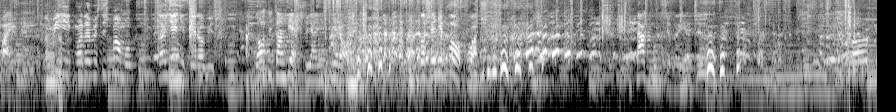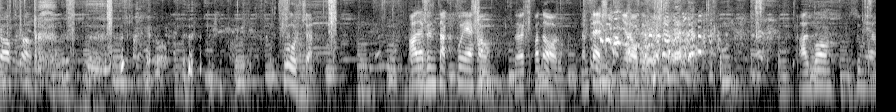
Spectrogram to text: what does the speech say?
Rubaj. Dominik, może byś coś pomógł? Cały dzień nic nie robisz. No ty tam wiesz, że ja nic nie robię. Tylko się nie popłacz. Tak Bóg się dojedzie. Kurczę. Ale bym tak pojechał do Ekwadoru. Tam też nic nie robię. Albo sumie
